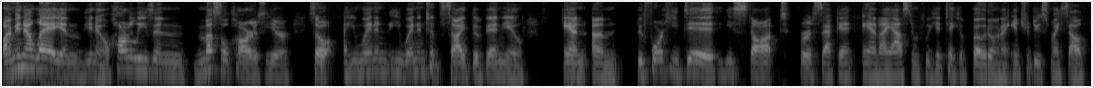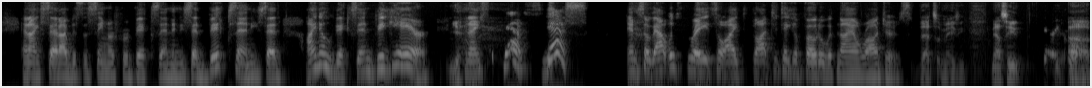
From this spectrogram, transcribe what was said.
I'm in LA and, you know, Harleys and muscle cars here. So he went and he went into the side the venue. And um, before he did, he stopped for a second and I asked him if we could take a photo and I introduced myself and I said I was the singer for Vixen. And he said, Vixen. He said, I know Vixen, big hair. yeah. And I said, yes, yes. And so that was great. So I got to take a photo with Nile Rodgers. That's amazing. Now, see, Very cool. uh,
